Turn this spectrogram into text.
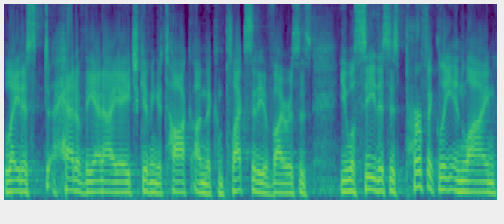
latest head of the NIH giving a talk on the complexity of viruses, you will see this is perfectly in line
